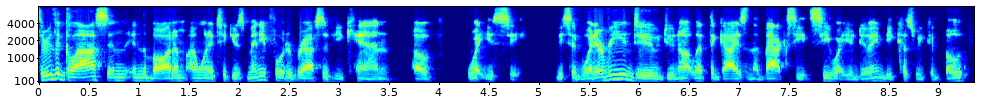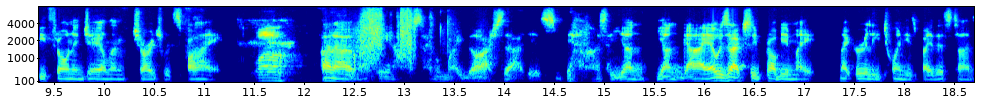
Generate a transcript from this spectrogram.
through the glass in, in the bottom, I want to take you as many photographs as you can of what you see. He said, whatever you do, do not let the guys in the back seat see what you're doing because we could both be thrown in jail and charged with spying. Wow. And I, you know, I was like, oh my gosh, that is, you know, I was a young, young guy. I was actually probably in my, my early 20s by this time.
